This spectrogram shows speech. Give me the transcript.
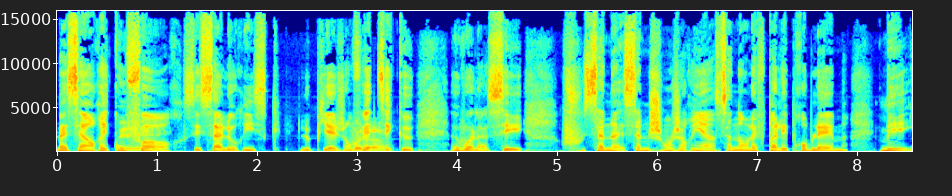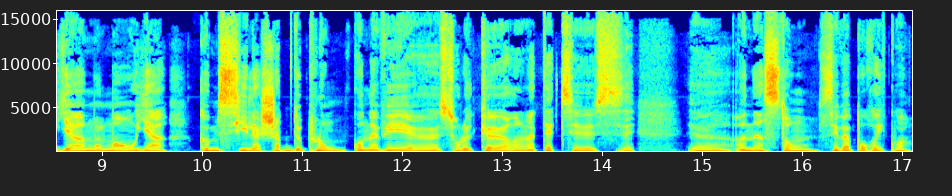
Bah, c'est un réconfort, c'est ça le risque, le piège en Voilà. fait, c'est que euh, voilà, c'est ça ne, ça ne change rien, ça n'enlève pas les problèmes, mais il y a un moment où il y a comme si la chape de plomb qu'on avait euh, sur le cœur, dans la tête, c'est, euh, un instant s'évaporer quoi,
